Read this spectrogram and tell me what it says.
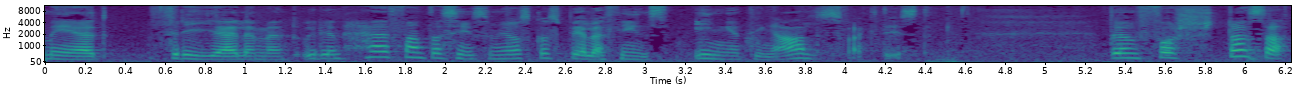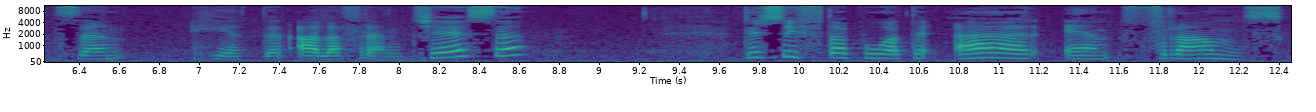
med fria element. Och i den här fantasin som jag ska spela finns ingenting alls faktiskt. Den första satsen heter Alla francese. Det syftar på att det är en fransk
